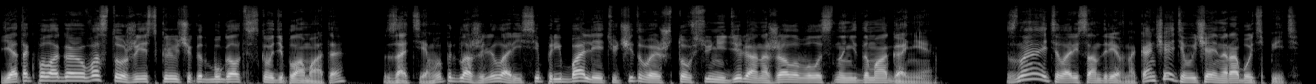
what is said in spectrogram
Я так полагаю, у вас тоже есть ключик от бухгалтерского дипломата? Затем вы предложили Ларисе приболеть, учитывая, что всю неделю она жаловалась на недомогание. «Знаете, Лариса Андреевна, кончайте вы чай на работе пить.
